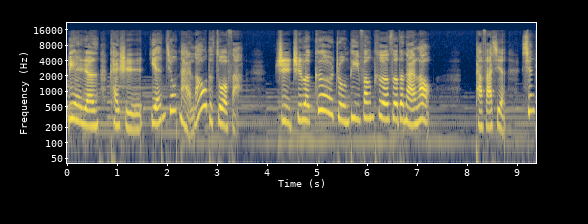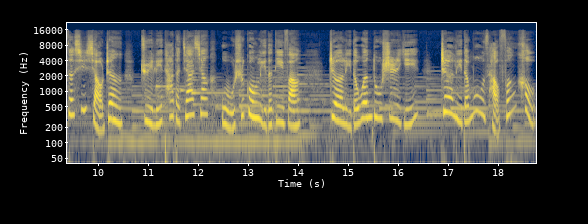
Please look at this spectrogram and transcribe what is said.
猎人开始研究奶酪的做法，试吃了各种地方特色的奶酪。他发现新泽西小镇距离他的家乡五十公里的地方，这里的温度适宜，这里的牧草丰厚，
